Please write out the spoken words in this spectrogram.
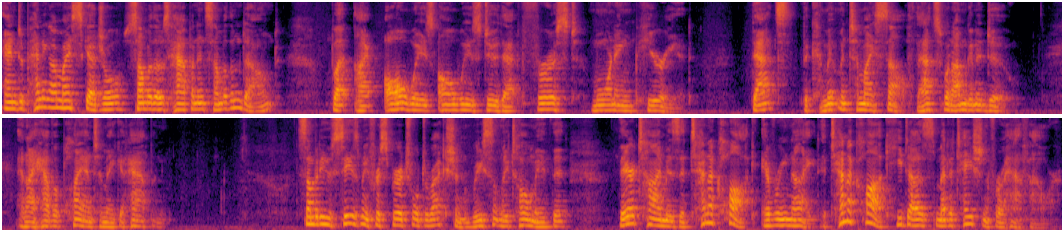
And depending on my schedule, some of those happen and some of them don't. But I always, always do that first morning period. That's the commitment to myself. That's what I'm going to do and I have a plan to make it happen. Somebody who sees me for spiritual direction recently told me that their time is at 10 o'clock every night. At 10 o'clock, he does meditation for a half hour.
